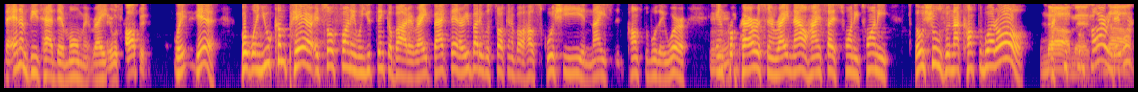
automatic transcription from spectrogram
the NMDs had their moment, right? It was popping. Wait, yeah. But when you compare, it's so funny when you think about it, right? Back then, everybody was talking about how squishy and nice and comfortable they were. In Mhm. comparison, right now, hindsight's 2020, those shoes were not comfortable at all. Nah, man. I'm sorry, they weren't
